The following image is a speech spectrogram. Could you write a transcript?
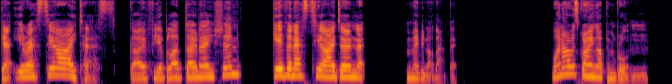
get your STI test. Go for your blood donation, give an STI donation maybe not that bit. When I was growing up in Braunton,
